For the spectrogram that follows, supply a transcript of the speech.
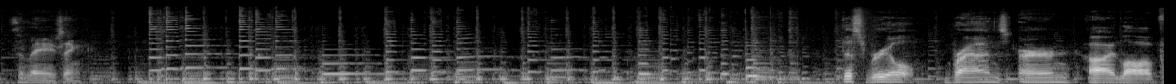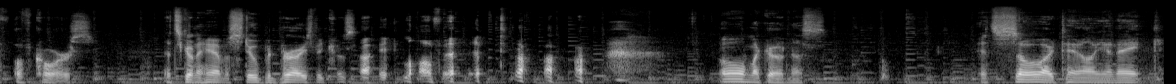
it's amazing. This real bronze urn I love, of course. It's going to have a stupid price because I love it. oh my goodness. It's so Italianate.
